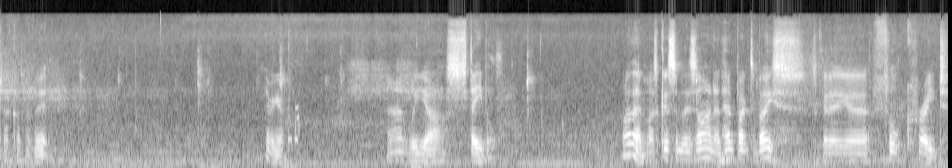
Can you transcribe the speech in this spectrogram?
Tuck up a bit. There we go. And we are stable. Right then, let's get some of this iron and head back to base. Let's get a uh, full crate.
